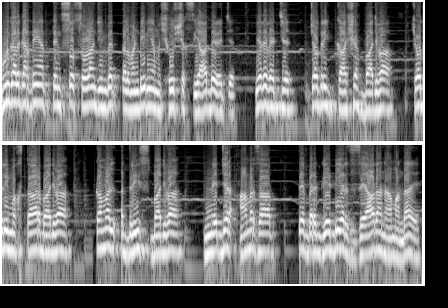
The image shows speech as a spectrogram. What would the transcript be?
ਹੁਣ ਗੱਲ ਕਰਦੇ ਹਾਂ 316 ਜਿੰਬੇ ਤਲਵੰਡੀ ਦੀਆਂ ਮਸ਼ਹੂਰ ਸ਼ਖਸੀਅਤ ਦੇ ਵਿੱਚ, ਜਿਹਦੇ ਵਿੱਚ ਚੌਧਰੀ ਕਾਸ਼ਫ ਬਾਜਵਾ, ਚੌਧਰੀ ਮੁਖਤਾਰ ਬਾਜਵਾ ਕਮਲ, ਅਦਰੀਸ ਬਾਜਵਾ, ਮੇਜਰ ਆਮਰ ਸਾਹਿਬ ਤੇ ਬ੍ਰਿਗੇਡੀਅਰ ਜ਼ਿਆ ਦਾ ਨਾਮ ਆਂਦਾ ਹੈ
